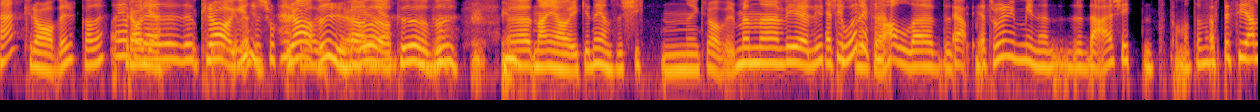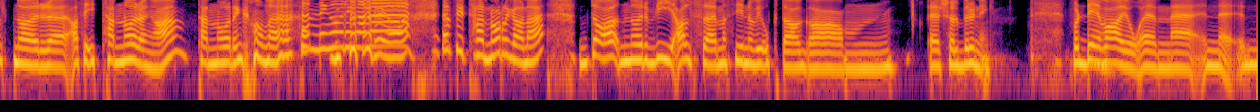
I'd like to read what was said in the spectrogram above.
Hæ? Kraver, hva er det? Krage. bare- det- Krager. Kraver. Ja, kraver. Uh, nei, jeg har ikke en eneste skitten kraver, men uh, vi er litt Jeg tror skitne. liksom tror alle det- Ja. Jeg tror mine Det det er skittent, på en måte. Ja, Spesielt når eh, Altså, i tenåringer Tenåringene ja, Jeg sier tenåringene. Da, når vi altså Jeg må si når vi oppdaga um, sjølbruning. For det var jo en, en, en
